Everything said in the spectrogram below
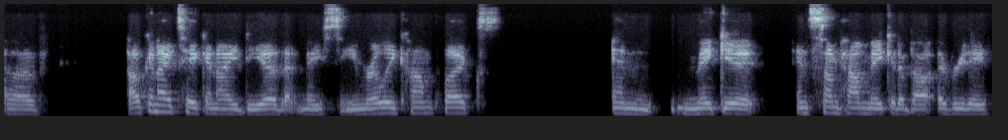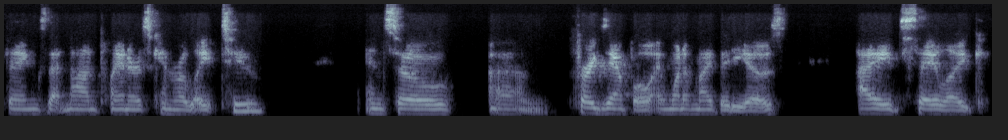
of how can I take an idea that may seem really complex and make it and somehow make it about everyday things that non planners can relate to. And so, um, for example, in one of my videos, I say like,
